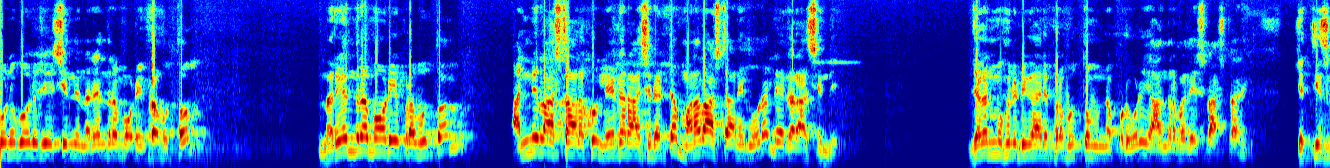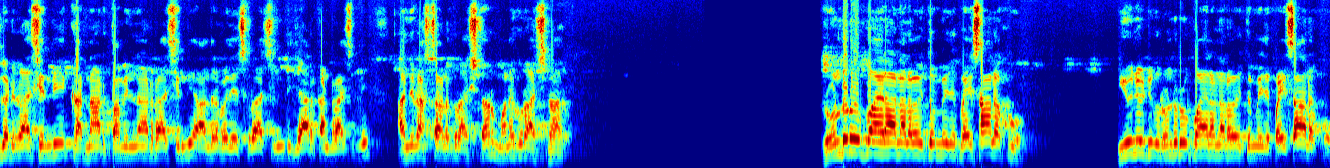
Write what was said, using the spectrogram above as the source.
కొనుగోలు చేసింది నరేంద్ర మోడీ ప్రభుత్వం. నరేంద్ర మోడీ ప్రభుత్వం అన్ని రాష్ట్రాలకు లేఖ రాసినట్టే మన రాష్ట్రానికి కూడా లేఖ రాసింది. జగన్మోహన్ రెడ్డి గారి ప్రభుత్వం ఉన్నప్పుడు కూడా ఈ ఆంధ్రప్రదేశ్ రాష్ట్రానికి ఛత్తీస్గఢ్ రాసింది కర్ణాటక తమిళనాడు రాసింది ఆంధ్రప్రదేశ్ రాసింది జార్ఖండ్ రాసింది అన్ని రాష్ట్రాలకు రాసినారు మనకు రాసినారు. రెండు రూపాయల నలభై తొమ్మిది పైసలకు యూనిట్కు రెండు రూపాయల నలభై తొమ్మిది పైసాలకు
